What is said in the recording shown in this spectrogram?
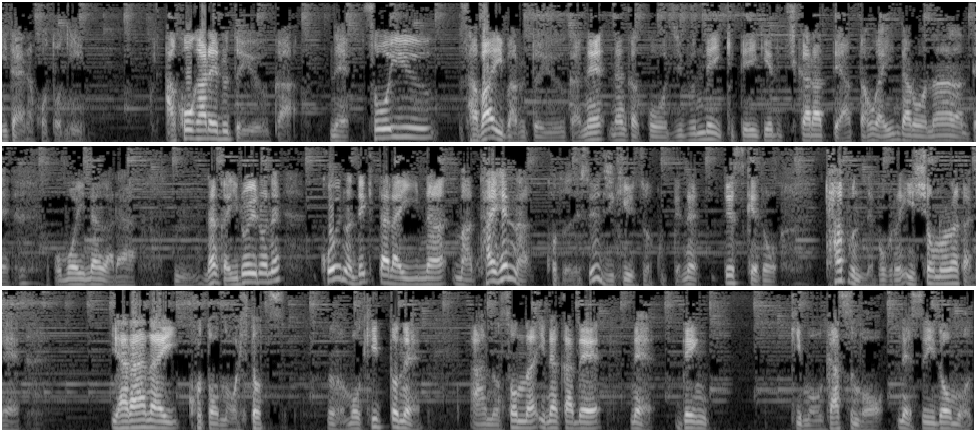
みたいなことに憧れるというか、ね、そういうサバイバルというかね、なんかこう自分で生きていける力ってあった方がいいんだろうなぁなんて思いながら、うん、なんかいろいろね、こういうのできたらいいな、まあ大変なことですよ、自給自足ってね。ですけど、多分ね、僕の一生の中で、やらないことの一つ。うん、もうきっとね、あの、そんな田舎で、ね、電気もガスもね、水道も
